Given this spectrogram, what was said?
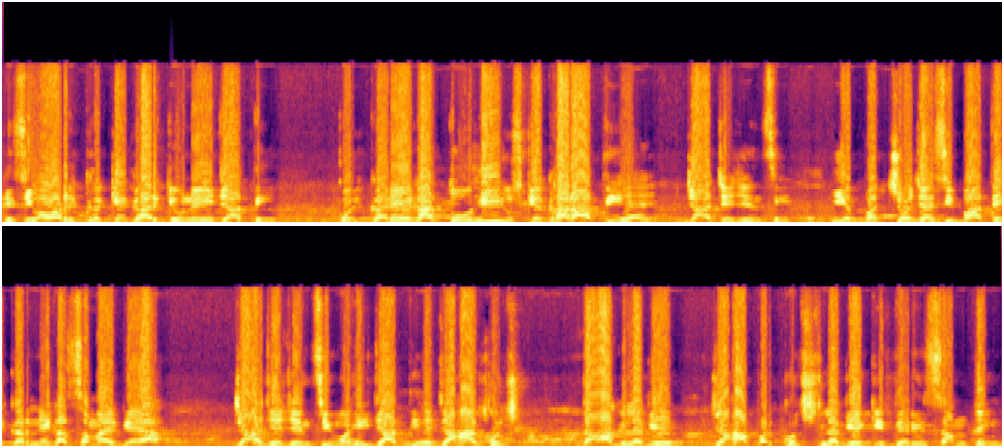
किसी और के घर क्यों नहीं जाती? कोई करेगा तो ही उसके घर आती है जाँच एजेंसी ये बच्चों जैसी बातें करने का समय गया। जाँच एजेंसी वहीं जाती है जहाँ कुछ दाग लगे जहाँ पर कुछ लगे कि there is something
